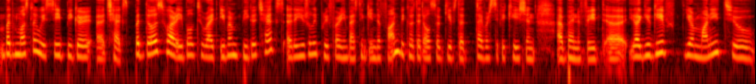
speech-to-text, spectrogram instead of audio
But mostly we see bigger uh, checks. But those who are able to write even bigger checks, uh, they usually prefer investing in the fund because that also gives that diversification uh, benefit. Uh, like you give your money to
